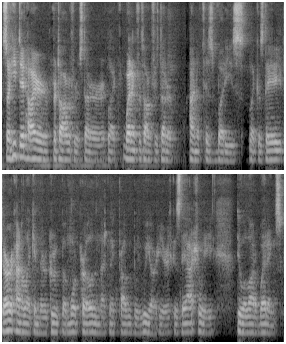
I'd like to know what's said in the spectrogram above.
so he did hire photographers that are like wedding photographers that are kind of his buddies, like because they they're kind of like in their group, but more pro than I think probably we are here because they actually do a lot of weddings.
